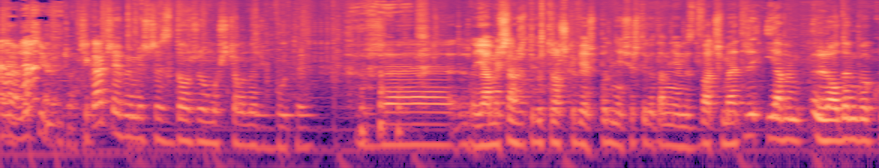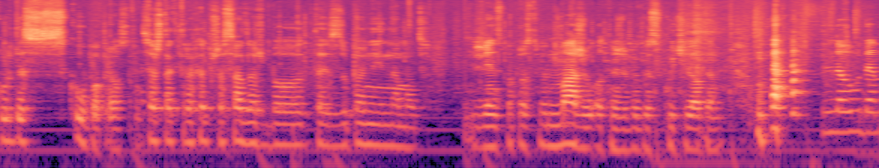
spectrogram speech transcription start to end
Dobra, lecimy. Ciekawe, czy ja bym jeszcze zdążył mu ściągnąć buty. Że... No ja myślałem, że ty go troszkę, wiesz, podniesiesz tego tam, nie wiem, z 2-3 metry i ja bym lodem go, kurde, skuł po prostu. Też tak trochę przesadzasz, bo to jest zupełnie inna moc. Więc po prostu bym marzył o tym, żeby go skuć lodem. Loadem.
